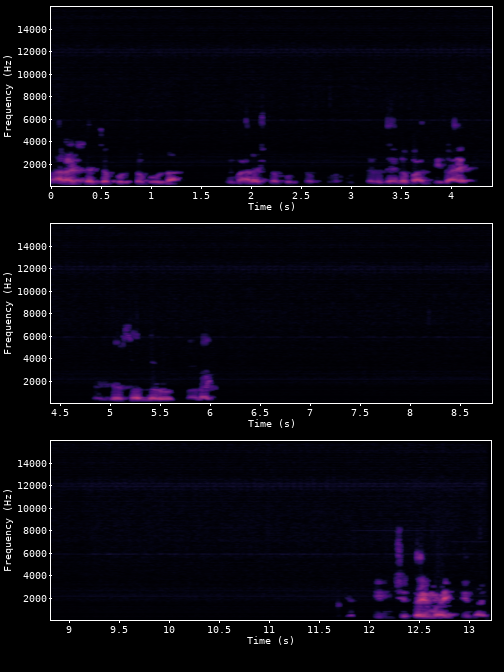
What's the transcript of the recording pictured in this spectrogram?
महाराष्ट्राच्या पुरतं बोला. मी महाराष्ट्रापुरतं उत्तर द्यायला बांधील आहे. त्याच्या संदर्भात मला किंचितही माहिती नाही.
